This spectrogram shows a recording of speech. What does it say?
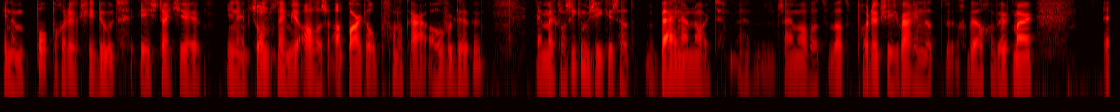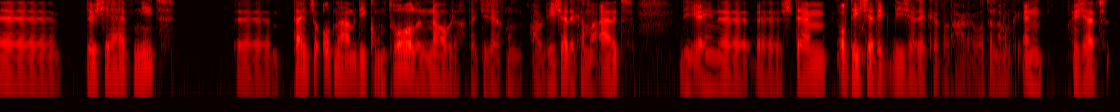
in een popproductie doet, is dat je, je neemt, soms neem je alles apart op van elkaar, overdubben. En met klassieke muziek is dat bijna nooit. Er zijn wel wat, wat producties waarin dat wel gebeurt, maar uh, dus je hebt niet uh, tijdens de opname die controle nodig. Dat je zegt van, oh, die zet ik helemaal uit, die ene stem, of die zet ik, die zet ik wat harder, wat dan ook. En dus je hebt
